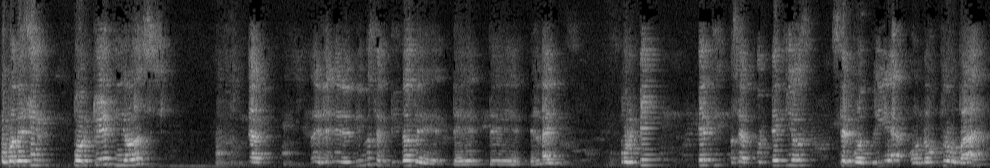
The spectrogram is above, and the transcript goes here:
como decir, ¿por qué Dios, en, el mismo sentido de, de, de, de ¿por qué, o sea, ¿por Dios se podría o no probar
